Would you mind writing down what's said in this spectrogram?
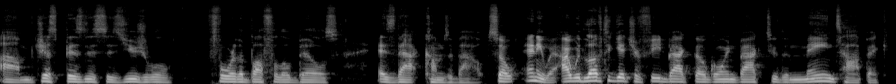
Um, just business as usual for the Buffalo Bills as that comes about. So, anyway, I would love to get your feedback, though, going back to the main topic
